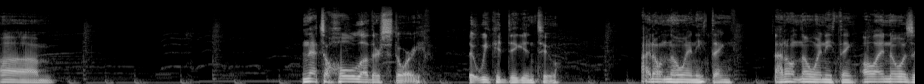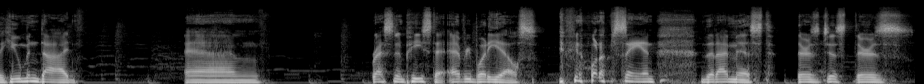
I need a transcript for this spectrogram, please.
Um, and that's a whole other story that we could dig into. I don't know anything. I don't know anything. All I know is a human died. And rest in peace to everybody else. You know what I'm saying? That I missed. There's just there's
